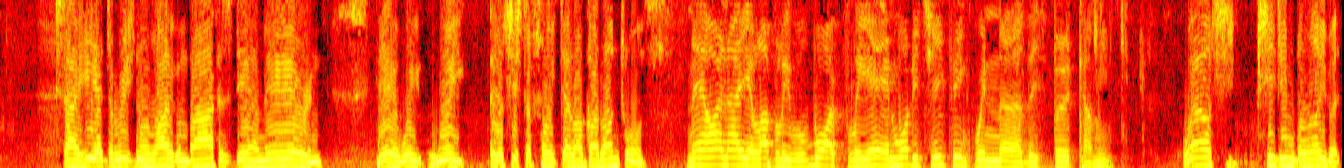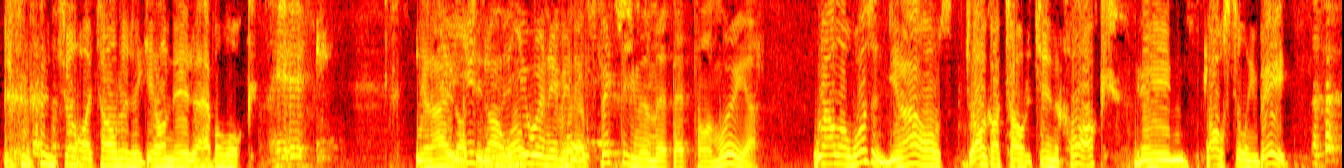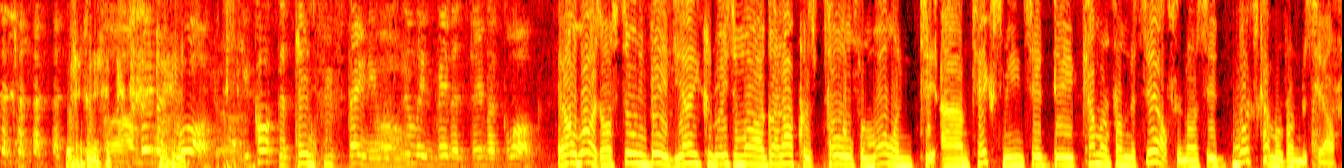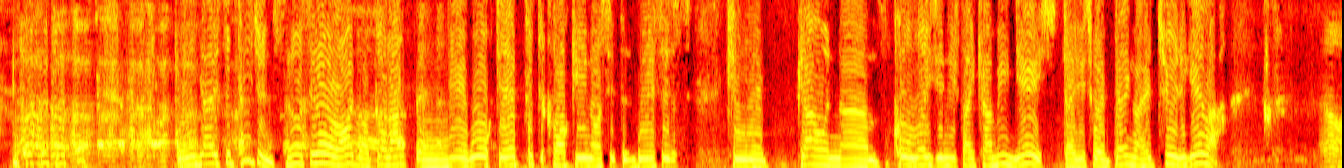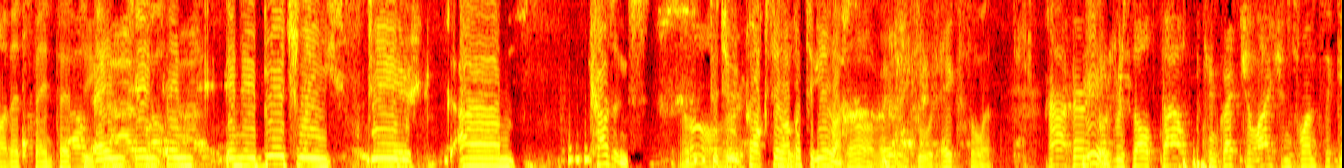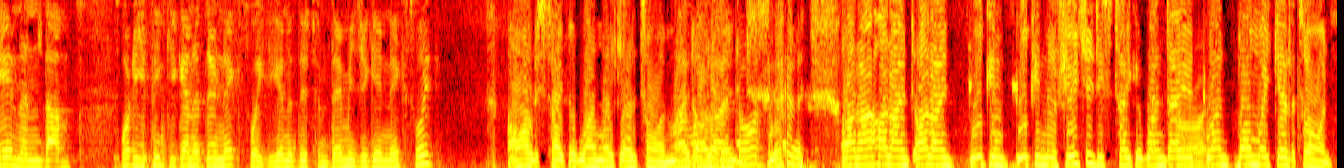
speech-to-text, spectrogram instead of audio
So he had the original Logan Barkers down there, and yeah, we we it was just a fleet that I got onto him. Now I know your lovely wife Leanne. What did she think when uh, this bird come in? Well, she she didn't believe it until I told her to get on there to have a look. Yeah. You know, and you, I said, "Oh well." you weren't even well, expecting them at that time, were you? Well, I wasn't. You know, I was. I got told at ten o'clock, and I was still in bed. ten o'clock. You clocked at ten fifteen. He was still in bed at ten o'clock. I was. I was still in bed. The only good reason why I got up because Paul from Wallan t- um, texted me and said they're coming from the south, and I said, "What's coming from the south?" and he goes to pigeons, and I said, "All right." And I got up and yeah, walked out, put the clock in. I said the nurses, "Can you go and um, call these in if they come in?" Yes. They just went bang. I had two together. Oh, that's fantastic. and and, and and they're virtually they're um, cousins. Oh, the two cocks that I got together. Oh, very good, excellent. Ah, very Yeah. good result, Dale. Congratulations once again. And um, what do you think you're going to do next week? You're going to do some damage again next week? I'll just take it one week at a time, mate. I don't, I don't, I don't, I don't look in look in the future. Just take it one day, right. one one week at a time.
